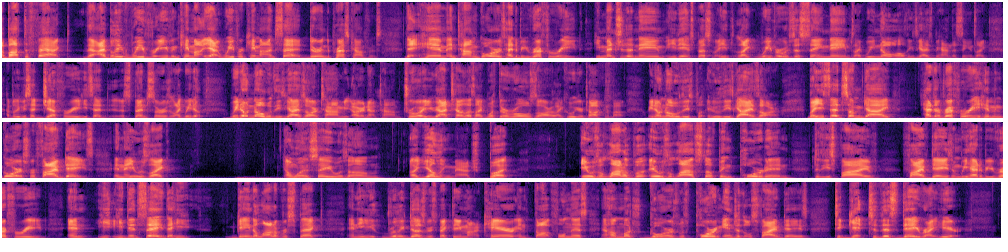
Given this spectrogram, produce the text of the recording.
about the fact that I believe Weaver even came out. Yeah, Weaver came out and said during the press conference that him and Tom Gores had to be refereed. He mentioned a name. He didn't specify. He, like Weaver was just saying names. Like we know all these guys behind the scenes. Like I believe he said Jeffrey. He said uh, Spencer's. Like we don't we don't know who these guys are. Tom or not Tom Troy. You gotta tell us like what their roles are. Like who you're talking about. We don't know who these who these guys are. But he said some guy had to referee him and Gores for five days, and he was like, I wouldn't say it was um a yelling match, but it was a lot of it was a lot of stuff being poured in to these five five days, and we had to be refereed. And he he did say that he gained a lot of respect and he really does respect the amount of care and thoughtfulness and how much Gores was pouring into those five days to get to this day right here.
